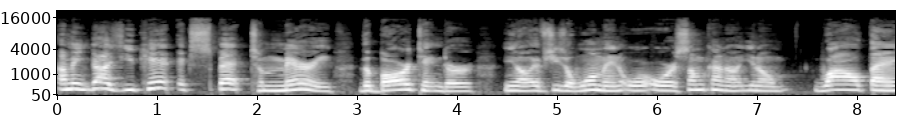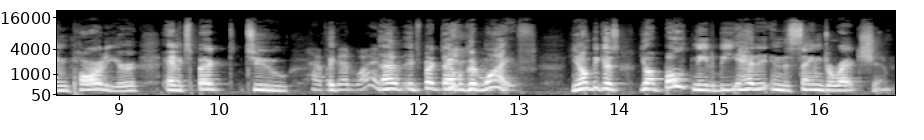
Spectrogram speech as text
I mean, guys, you can't expect to marry the bartender, you know, if she's a woman or or some kind of you know wild thing partier, and expect to Have a good wife. have- expect to have a good wife. You know, because y'all both need to be headed in the same direction,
